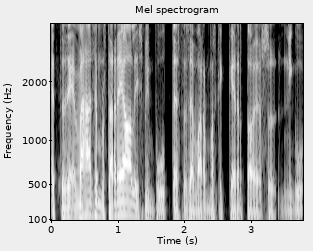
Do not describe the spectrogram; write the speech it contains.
Että se vähän semmoista realismin puutteesta se varmasti kertoo, jos, niin kuin,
